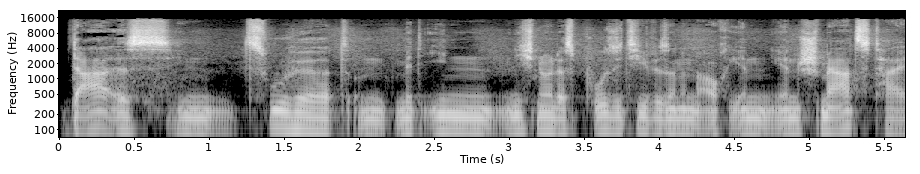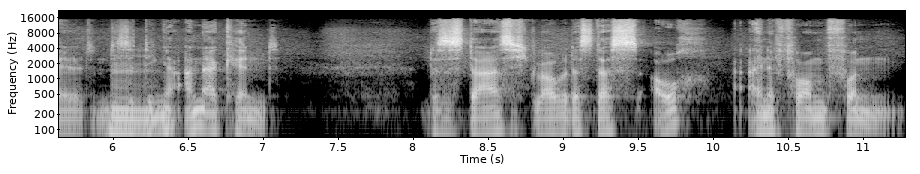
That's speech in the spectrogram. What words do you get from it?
da ist, ihnen zuhört und mit ihnen nicht nur das Positive, sondern auch ihren, ihren Schmerz teilt und diese mhm. Dinge anerkennt. Dass es da ist, ich glaube, dass das auch eine Form von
